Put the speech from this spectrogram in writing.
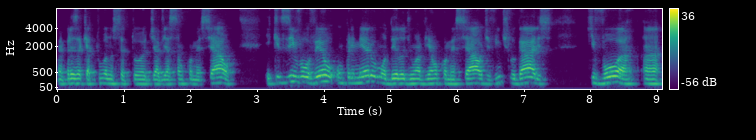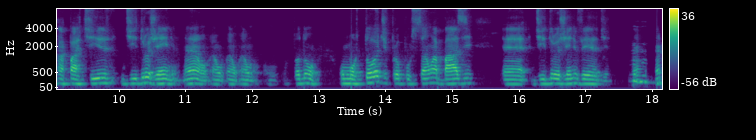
uma empresa que atua no setor de aviação comercial e que desenvolveu um primeiro modelo de um avião comercial de 20 lugares que voa a, a partir de hidrogênio, né? É, um, é, um, é um, todo um, motor de propulsão à base é, de hidrogênio verde. Né? Uhum.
